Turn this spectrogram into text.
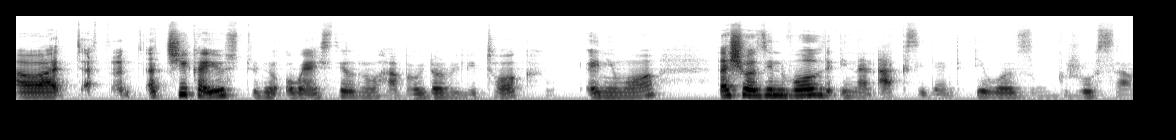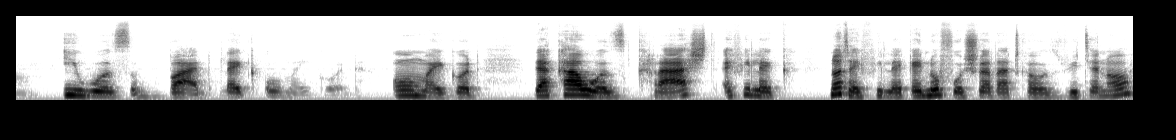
Uh, a, a, a chick I used to know, or I still know her, but we don't really talk anymore. That she was involved in an accident. It was gruesome. It was bad. Like, oh my god, oh my god, their car was crashed. I feel like, not I feel like, I know for sure that car was written off.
